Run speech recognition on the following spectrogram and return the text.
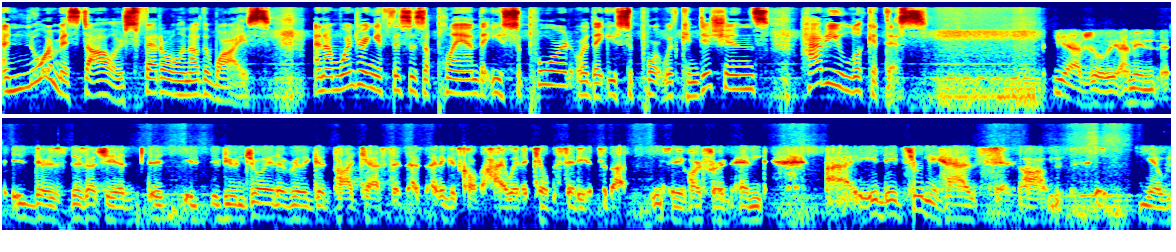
enormous dollars, federal and otherwise. And I'm wondering if this is a plan that you support or that you support with conditions. How do you look at this? Yeah, absolutely. I mean, there's there's actually a if you enjoyed a really good podcast, I think it's called "The Highway That Killed the City." It's about the city of Hartford, and uh, it, it, certainly has um, you know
